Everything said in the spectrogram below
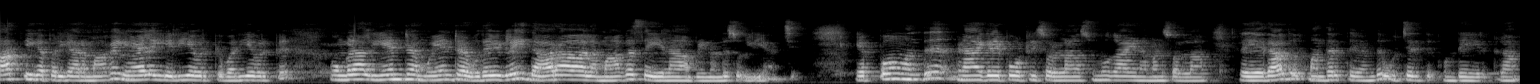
சாத்வீக பரிகாரமாக ஏழை எளியவருக்கு வறியவருக்கு உங்களால் இயன்ற முயன்ற உதவிகளை தாராளமாக செய்யலாம் அப்படின்னு வந்து சொல்லியாச்சு. எப்போவும் வந்து விநாயகரை போற்றி சொல்லலாம் சுமுகாய நமன் சொல்லலாம் இல்லை ஏதாவது ஒரு மந்திரத்தை வந்து உச்சரித்து கொண்டே இருக்கலாம்.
